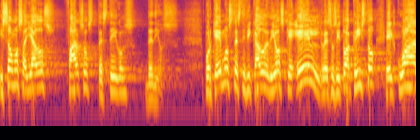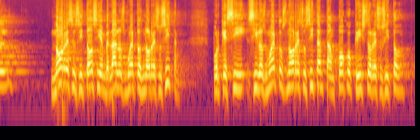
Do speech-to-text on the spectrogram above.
y somos hallados falsos testigos de Dios porque hemos testificado de Dios que Él resucitó a Cristo, el cual no resucitó si en verdad los muertos no resucitan. Porque si, si los muertos no resucitan, tampoco Cristo resucitó.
